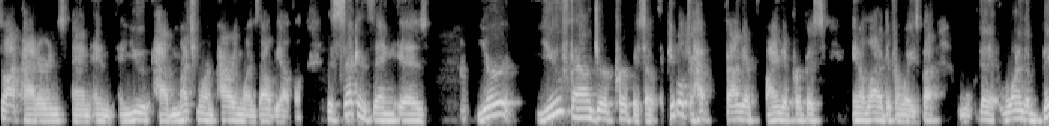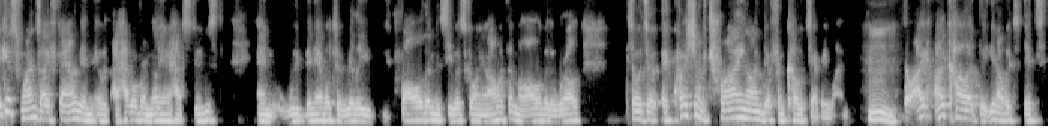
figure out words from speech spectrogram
thought patterns, and and and you have much more empowering ones, that will be helpful. The second thing is you're you found your purpose. So people have found their find their purpose in a lot of different ways. But the one of the biggest ones I found, and I have over a million and a half students, and we've been able to really follow them and see what's going on with them all over the world. So it's a, a question of trying on different coats, everyone. Hmm. So I, I call it the, you know, it's it's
